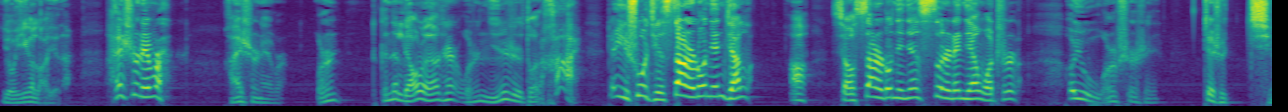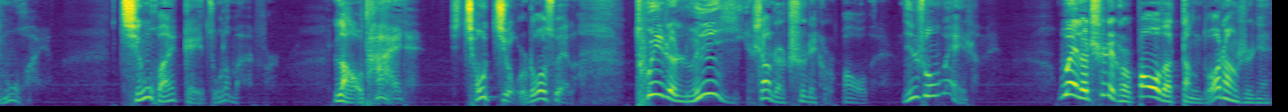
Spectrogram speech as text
有一个老爷子，还是那味儿，还是那味儿。我说跟他聊了聊天，我说您是多大？嗨，这一说起三十多年前了。啊，小三十多年前、四十年前我吃的，哎呦，我说是谁，这是情怀呀，情怀给足了满分。老太太瞧九十多岁了，推着轮椅上这吃这口包子来，您说为什么呀？为了吃这口包子，等多长时间？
